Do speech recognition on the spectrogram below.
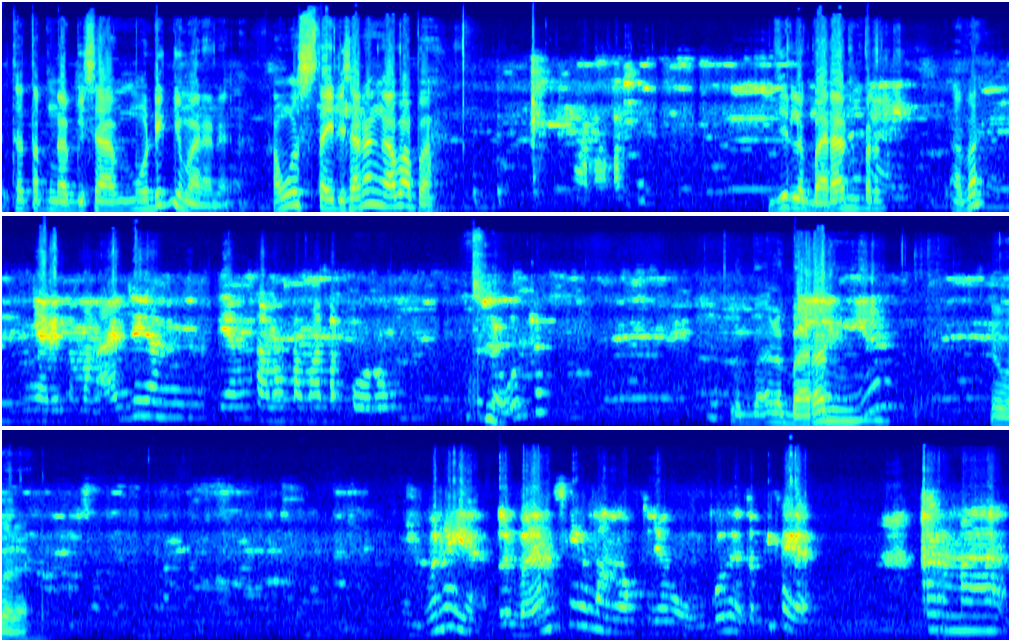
tetap nggak bisa mudik gimana nih? Kamu stay di sana nggak apa-apa? nggak apa-apa sih Jadi lebaran per apa? nyari teman aja yang yang sama-sama terkurung ya udah Leba- lebaran Iya. Gimana? ya lebaran sih emang waktunya ngumpul ya tapi kayak karena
